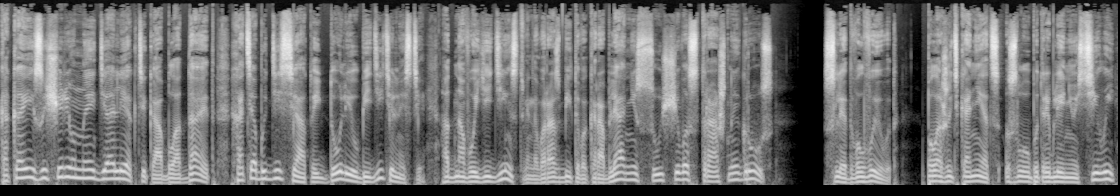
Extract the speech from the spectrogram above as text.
Какая изощренная диалектика обладает хотя бы десятой долей убедительности одного единственного разбитого корабля, несущего страшный груз? Следовал вывод. Положить конец злоупотреблению силой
